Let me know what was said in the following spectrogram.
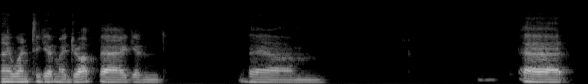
I went to get my drop bag, and the um, at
